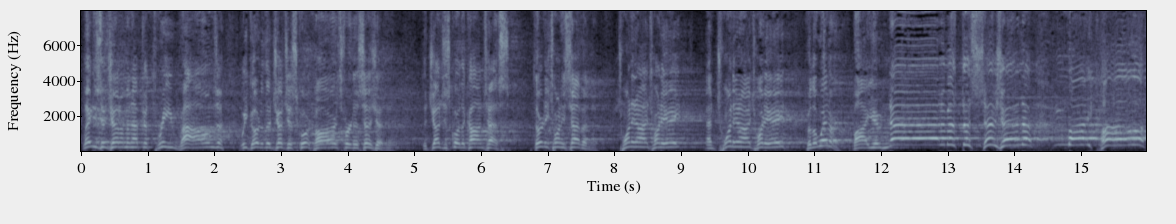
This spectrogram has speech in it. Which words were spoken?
Ladies and gentlemen, after three rounds, we go to the judges' scorecards for a decision. The judges score the contest 30 27, 29 28, and 29 28 for the winner by unanimous decision, Michael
